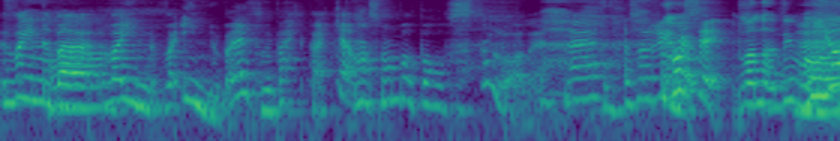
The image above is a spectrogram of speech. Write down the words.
vad, innebär, Ja. vad, in, vad innebär egentligen med backpacka? Måste man bo på hostel då eller? Nej. Alltså ryggsäck? Man, det var Jo,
